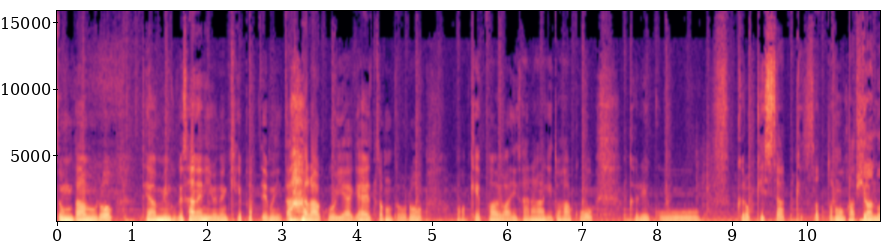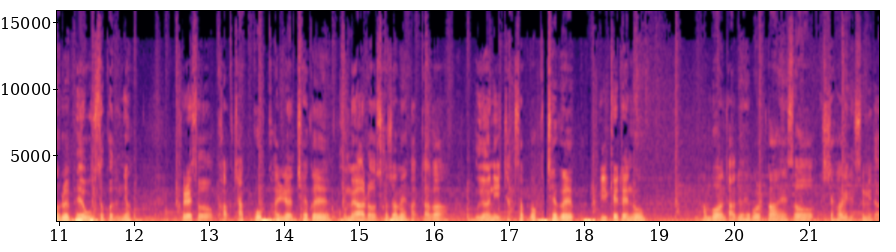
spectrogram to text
농담으로 대한민국에 사는 이유는 케이팝 때문이다라고 이야기할 정도로 어, 케이팝을 많이 사랑하기도 하고 그리고 그렇게 시작했었던 것 같아요. 피아노를 배우고 있었거든요. 그래서 가- 작곡 관련 책을 구매하러 서점에 갔다가 우연히 작사법 책을 읽게 된 후 한번 나도 해볼까 해서 시작하게 됐습니다.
